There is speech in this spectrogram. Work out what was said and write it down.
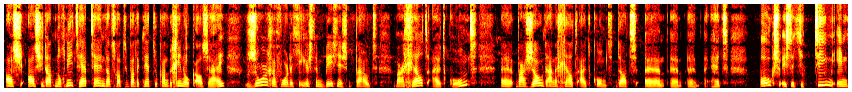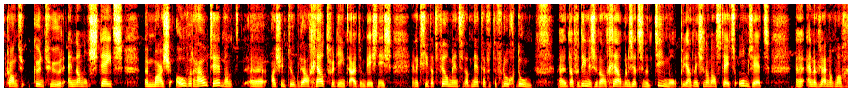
als, je, als je dat nog niet hebt, hè, en dat is wat, wat ik net ook aan het begin ook al zei. Zorg ervoor dat je eerst een business bouwt waar geld uitkomt. waar zodanig geld uitkomt dat het ook zo is dat je team in kan, kunt huren en dan nog steeds een marge overhoudt. Hè? Want uh, als je natuurlijk wel geld verdient uit een business, en ik zie dat veel mensen dat net even te vroeg doen, uh, dan verdienen ze wel geld, maar dan zetten ze een team op. Ja, dan is er dan wel steeds omzet uh, en er zijn nog, nog,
